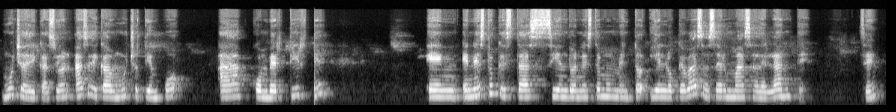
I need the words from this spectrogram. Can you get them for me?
mucha dedicación, has dedicado mucho tiempo a convertirte en, esto que estás haciendo en este momento y en lo que vas a hacer más adelante, ¿sí?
